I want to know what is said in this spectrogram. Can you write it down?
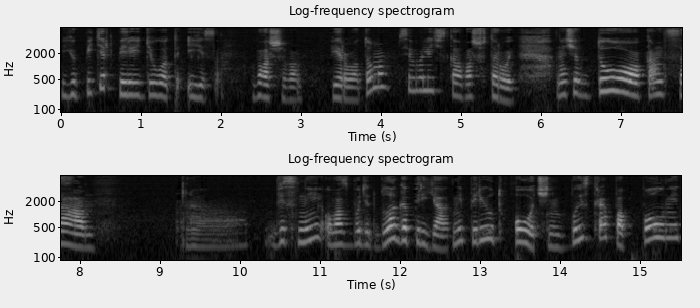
Юпитер перейдет из вашего первого дома символического, ваш второй. Значит, до конца э, весны у вас будет благоприятный период очень быстро пополнить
